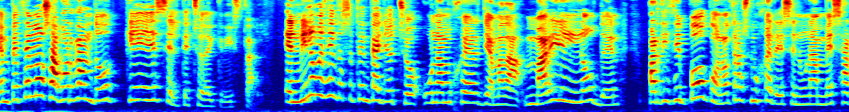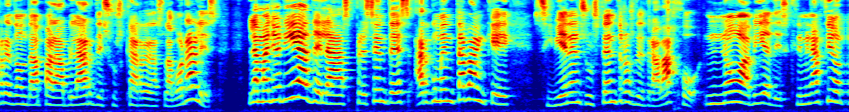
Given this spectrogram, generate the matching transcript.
Empecemos abordando qué es el techo de cristal. En 1978, una mujer llamada Marilyn Loudon participó con otras mujeres en una mesa redonda para hablar de sus carreras laborales. La mayoría de las presentes argumentaban que, si bien en sus centros de trabajo no había discriminación,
